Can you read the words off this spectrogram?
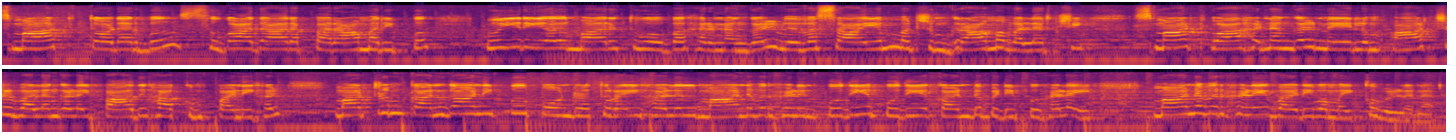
ஸ்மார்ட் தொடர்பு சுகாதார பராமரிப்பு உயிரியல் மருத்துவ உபகரணங்கள் விவசாயம் மற்றும் கிராம வளர்ச்சி ஸ்மார்ட் வாகனங்கள் மேலும் ஆற்றல் வளங்களை பாதுகாக்கும் பணிகள் மற்றும் கண்காணிப்பு போன்ற துறைகளில் மாணவர்களின் புதிய புதிய கண்டுபிடிப்புகளை மாணவர்களே வடிவமைக்க உள்ளனர்.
